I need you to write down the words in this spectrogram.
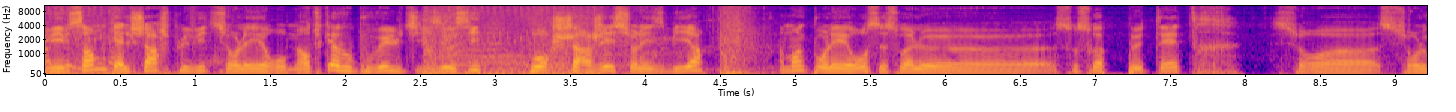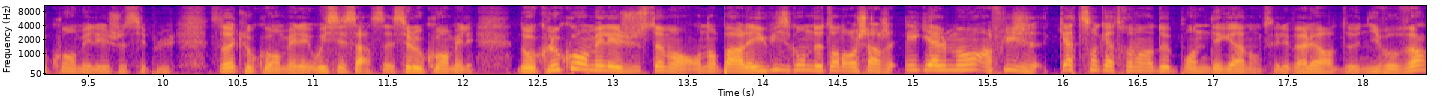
mais il me semble qu'elle charge plus vite sur les héros. Mais en tout cas vous pouvez l'utiliser aussi pour charger sur les sbires, à moins que pour les héros ce soit, le, ce soit peut-être sur, euh, sur le coup en mêlée, je sais plus. Ça doit être le coup en mêlée, oui c'est ça, c'est le coup en mêlée. Donc le coup en mêlée justement, on en parlait, 8 secondes de temps de recharge également, inflige 482 points de dégâts, donc c'est les valeurs de niveau 20, euh,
